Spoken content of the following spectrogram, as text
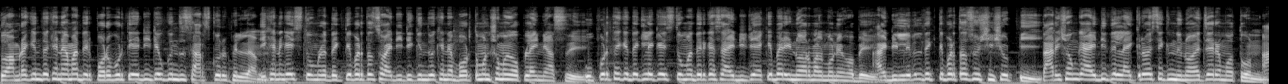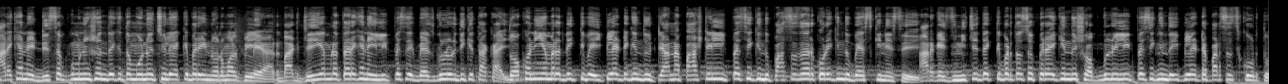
তো আমরা কিন্তু এখানে আমাদের পরবর্তী আইডিটাও কিন্তু সার্চ করে ফেললাম। এখানে গাইস তোমরা দেখতে পারতেছো আইডিটি কিন্তু এখানে বর্তমান সময় অফলাইনে আছে। উপর থেকে দেখলে গাইস তোমাদের কাছে আইডিটা একেবারেই নর্মাল মনে হবে। আইডি লেভেল দেখতে পারতেছো ছিষট্টি। তারই সঙ্গে আইডিতে লাইক রয়েছে কিন্তু নয় হাজারের মতন। আর এখানে ডিসঅ্যাপ কম্বিনেশন দেখে তো মনে হচ্ছিল একেবারেই নর্মাল প্লেয়ার বাট যেই আমরা তার এখানে ইলিট পেসের ব্যাচগুলোর দিকে তাকাই, তখনই আমরা দেখতে পাই এই প্লেয়ারটা কিন্তু টানা পাঁচটা ইলিট পেসে কিন্তু পাঁচ হাজার করে কিন্তু ব্যাচ কিনেছে। আর গাইস নিচে দেখতে পারতেছো প্রায় কিন্তু সবগুলো ইলিট পেসে কিন্তু এই প্লেয়ারটা পারচেস করতো।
